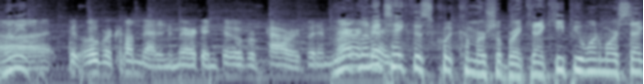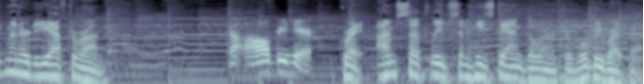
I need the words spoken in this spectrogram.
Me, uh, to overcome that in America and to overpower it, but America. Let, me take this quick commercial break. Can I keep you one more segment, or do you have to run? I'll be here. Great. I'm Seth Leibsohn. He's Dan Gelernter. We'll be right back.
